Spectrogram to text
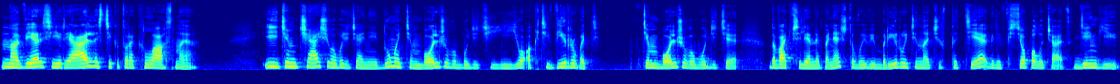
на версии реальности, которая классная, и чем чаще вы будете о ней думать, тем больше вы будете ее активировать, тем больше вы будете давать Вселенной понять, что вы вибрируете на чистоте, где все получается. Деньги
